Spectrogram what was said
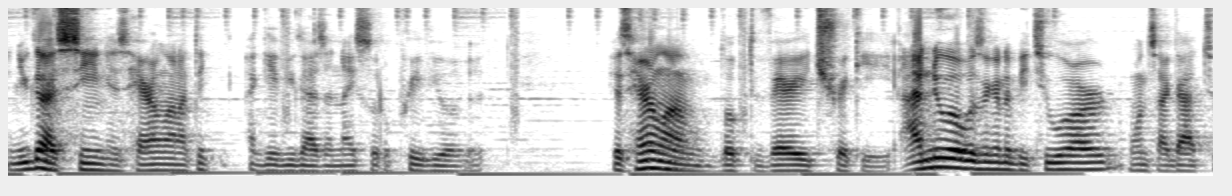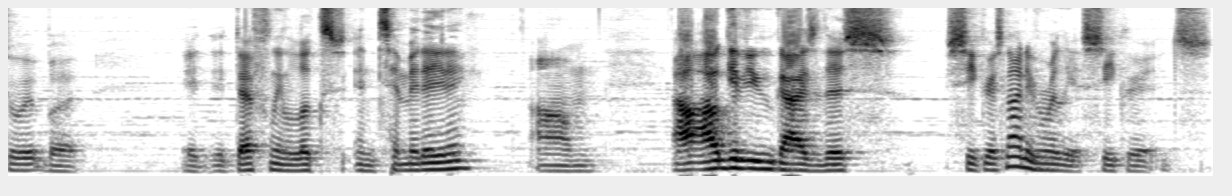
And you guys seen his hairline. I think I gave you guys a nice little preview of it. His hairline looked very tricky. I knew it wasn't going to be too hard once I got to it, but it, it definitely looks intimidating. Um, I'll, I'll give you guys this secret. It's not even really a secret. It's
